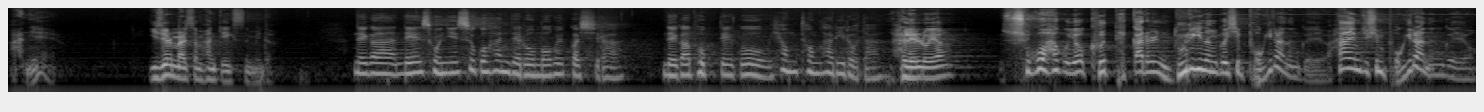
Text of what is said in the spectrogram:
아니에요. 2절 말씀 함께 읽습니다. 내가 내 손이 수고한 대로 먹을 것이라 내가 복되고 형통하리로다. 할렐루야. 수고하고요. 그 대가를 누리는 것이 복이라는 거예요. 하나님 주신 복이라는 거예요.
